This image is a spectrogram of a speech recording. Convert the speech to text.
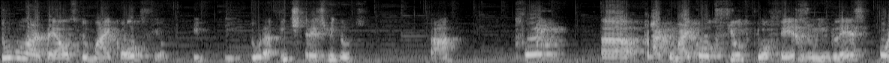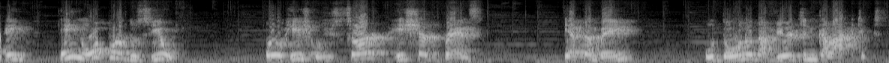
Tubular Bells, do Mike Oldfield, que, que dura 23 minutos, tá? foi Uh, claro que o Michael Oldfield que o fez, o inglês, porém, quem o produziu foi o, Rich, o Sir Richard Branson, que é também o dono da Virgin Galactics,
